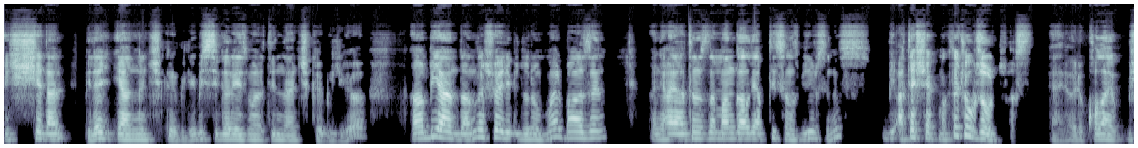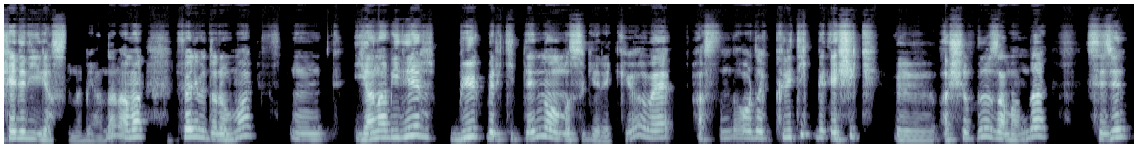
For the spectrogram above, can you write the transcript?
e, şişeden bile yangın çıkabiliyor. Bir sigara izmaritinden çıkabiliyor. Ama bir yandan da şöyle bir durum var. Bazen, hani, hayatınızda mangal yaptıysanız bilirsiniz, bir ateş yakmak da çok zordur aslında. Yani öyle kolay bir şey de değil aslında bir yandan ama şöyle bir durum var. Yanabilir büyük bir kitlenin olması gerekiyor ve aslında orada kritik bir eşik, aşıldığı zaman da sizin,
